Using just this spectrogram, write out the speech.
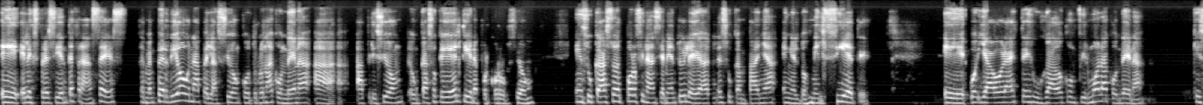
eh, el expresidente francés también perdió una apelación contra una condena a, prisión, un caso que él tiene por corrupción. En su caso es por financiamiento ilegal de su campaña en el 2007. Eh, y ahora este juzgado confirmó la condena, que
